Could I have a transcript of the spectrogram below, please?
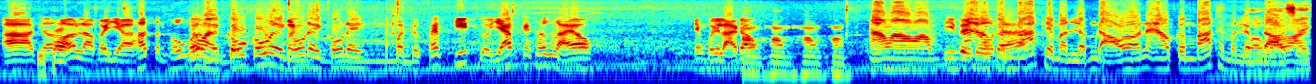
à cho hỏi là bây giờ hết tình huống đúng rồi cứu cứu đi cứu đi cứu đi. mình được phép kit rồi giáp cái thứ lại không? Trang bị lại đâu? Không không không không. Không không không. Đi về đồ combat thì mình lụm đồ thôi nó ao combat thì mình lụm qua thôi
